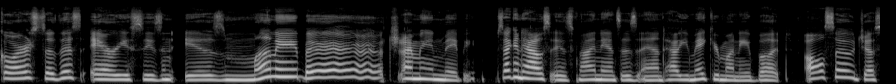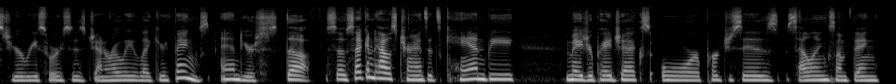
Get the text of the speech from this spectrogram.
course. So this Aries season is money, bitch. I mean, maybe. Second house is finances and how you make your money, but also just your resources generally, like your things and your stuff. So second house transits can be major paychecks or purchases, selling something,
